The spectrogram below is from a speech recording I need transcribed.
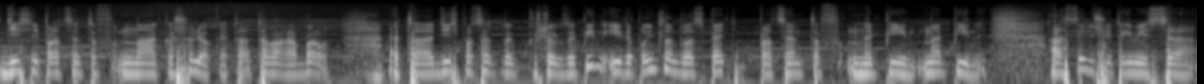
10% на кошелек. Это товарооборот. Это 10% на кошелек за пин и дополнительно 25% на, пин, на пины. А следующие три месяца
